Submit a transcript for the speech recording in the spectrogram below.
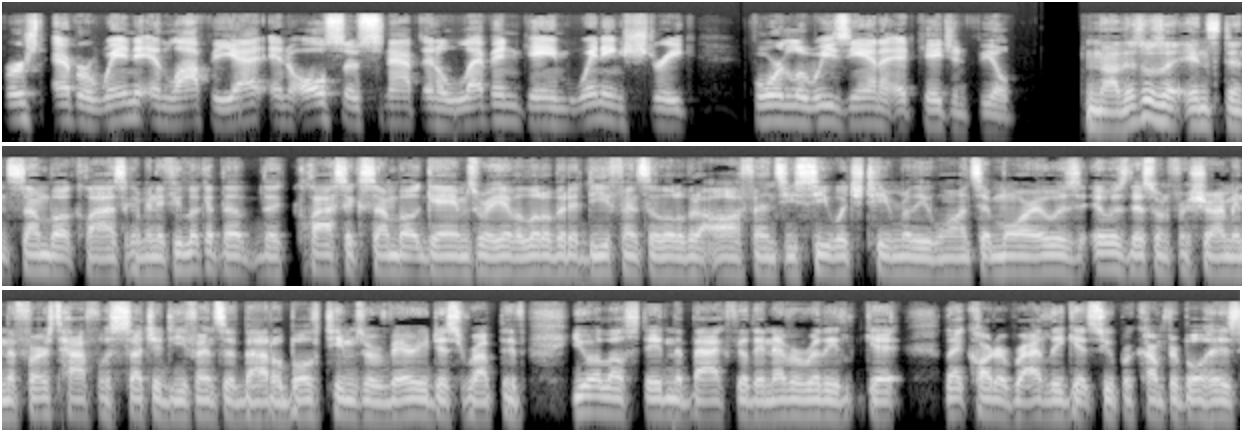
first ever win in Lafayette and also snapped an 11 game winning streak for Louisiana at Cajun Field. No, this was an instant Sunbelt classic. I mean, if you look at the the classic Sunbelt games where you have a little bit of defense, a little bit of offense, you see which team really wants it more. It was it was this one for sure. I mean, the first half was such a defensive battle. Both teams were very disruptive. ULL stayed in the backfield. They never really get let Carter Bradley get super comfortable. His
